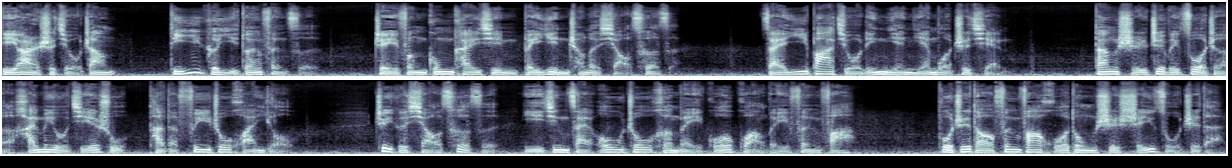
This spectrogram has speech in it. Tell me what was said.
第二十九章，第一个异端分子。这封公开信被印成了小册子，在一八九零年年末之前，当时这位作者还没有结束他的非洲环游，这个小册子已经在欧洲和美国广为分发。不知道分发活动是谁组织的，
